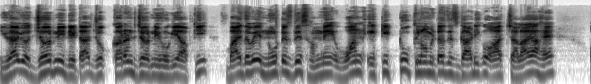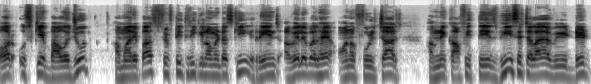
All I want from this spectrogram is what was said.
you have your journey data जो करंट जर्नी होगी आपकी. By the way notice this हमने 182 किलोमीटर इस गाड़ी को आज चलाया है और उसके बावजूद हमारे पास 53 किलोमीटर की रेंज अवेलेबल है ऑन अ फुल चार्ज हमने काफ़ी तेज भी इसे चलाया. We did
